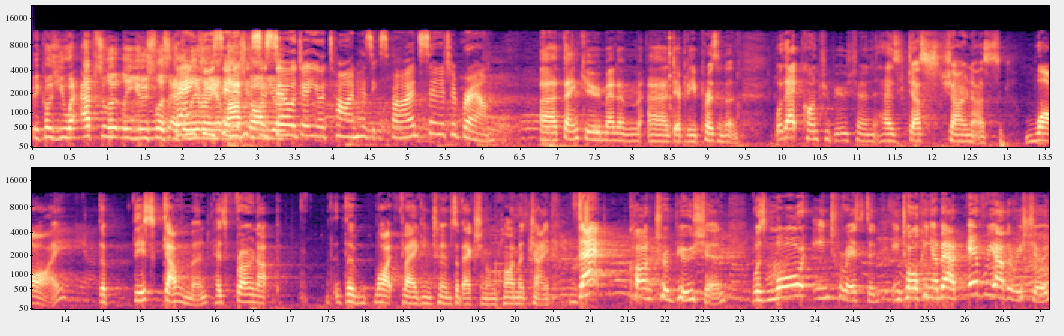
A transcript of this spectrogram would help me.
because you were absolutely useless at Thank delivering you, it Senator last time you Seselja. Your time has expired. Senator Brown. Uh, thank you, Madam uh, Deputy President. Well, that contribution has just shown us why the, this government has thrown up the white flag in terms of action on climate change. That contribution was more interested in talking about every other issue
